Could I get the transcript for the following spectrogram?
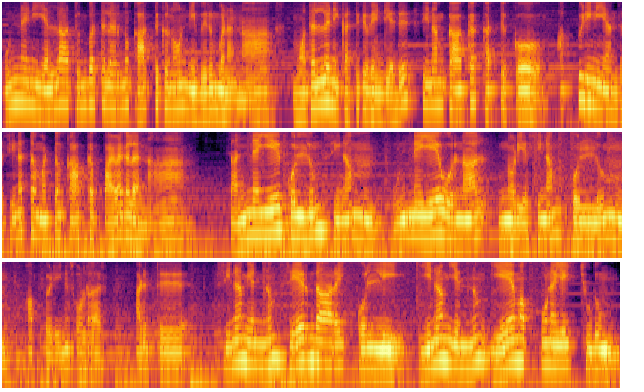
உன்னை நீ எல்லா துன்பத்திலிருந்தும் காத்துக்கணும்னு நீ விரும்பினா முதல்ல நீ கத்துக்க வேண்டியது சினம் காக்க கத்துக்கோ. அப்படி நீ அந்த சினத்தை மட்டும் காக்க பழகலன்னா தன்னையே கொல்லும் சினம் உன்னையே ஒரு நாள் உன்னுடைய சினம் கொல்லும் அப்படின்னு சொல்றாரு. அடுத்து சினம் என்னும் சேர்ந்தாரை கொல்லி இனம் என்னும் ஏமப்புனையைச் சுடும்.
